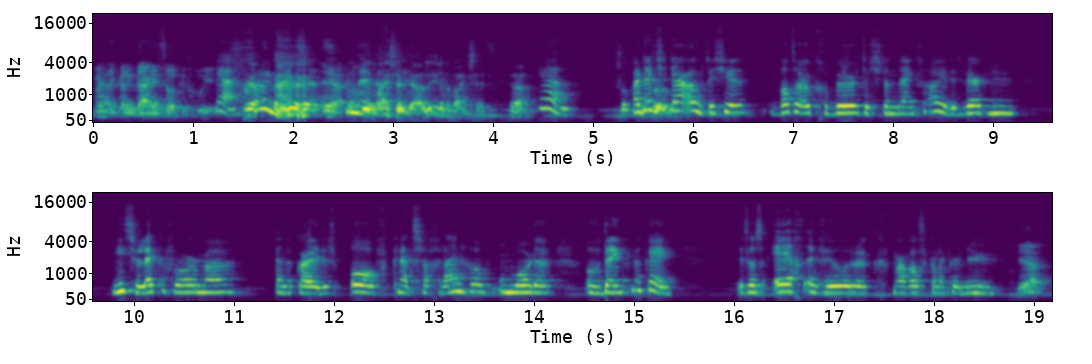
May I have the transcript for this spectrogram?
Maar ja, dan kan ik daar even ook in groeien. Ja, groeimindset. Ja. Goede Nee, mindset, ja. Lerende mindset. Ja. Ja, dat maar de dat je growth? daar ook, dat je, wat er ook gebeurt, dat je dan denkt van, oh ja, dit werkt nu niet zo lekker voor me. En dan kan je dus of knetterzagrijnig om worden, of denk van, oké, het was echt even heel ruk, maar wat kan ik er nu, Ja.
